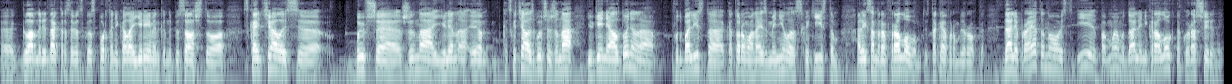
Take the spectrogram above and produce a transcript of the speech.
э, главный редактор советского спорта Николай Еременко написал, что скончалась э, бывшая жена Елена, э, скончалась бывшая жена Евгения Алдонина, футболиста, которому она изменила с хоккеистом Александром Фроловым. То есть такая формулировка. Дали про эту новость и, по-моему, дали некролог такой расширенный.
